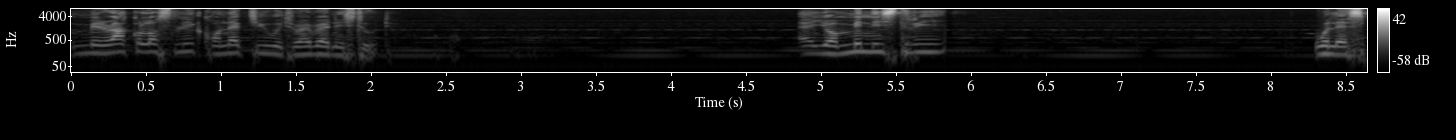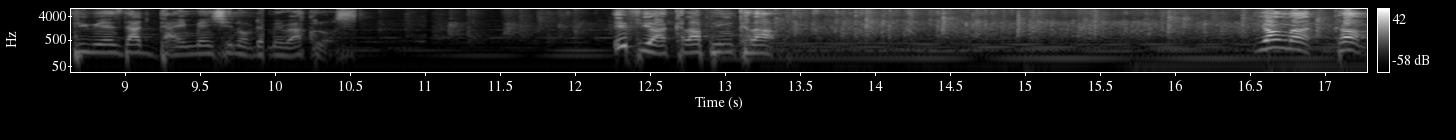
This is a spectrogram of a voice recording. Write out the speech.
miraculously connect you with Reverend Eastwood. And your ministry will experience that dimension of the miraculous. If you are clapping, clap. Young man, come.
